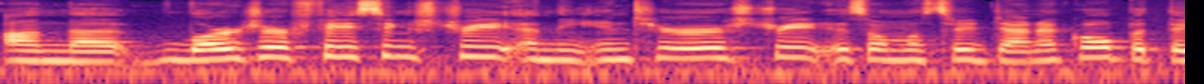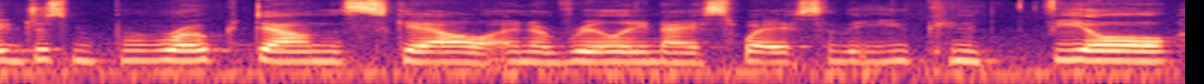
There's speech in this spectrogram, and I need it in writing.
on the larger facing street and the interior street is almost identical, but they just broke down the scale in a really nice way so that you can feel,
